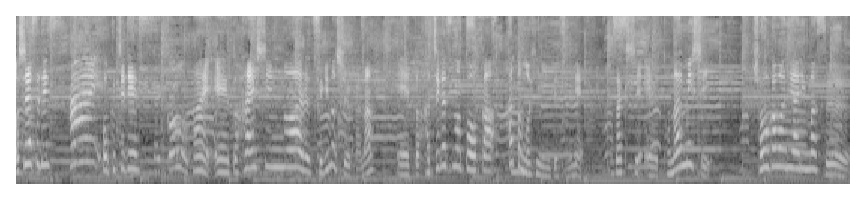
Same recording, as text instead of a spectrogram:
お知らせです。はい。告知です。はい、えー、と配信のある次の週かな、えー、と8月の10日、鳩の日にですね、私、えー、砺波市庄川にあります、あのー、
